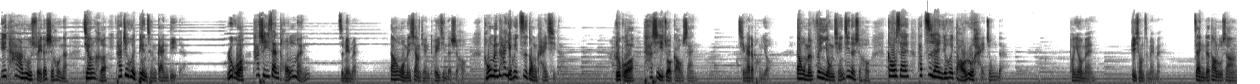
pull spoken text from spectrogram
一踏入水的时候呢，江河它就会变成干地的。如果它是一扇铜门，姊妹们，当我们向前推进的时候，铜门它也会自动开启的。如果它是一座高山，亲爱的朋友，当我们奋勇前进的时候，高山它自然也会倒入海中的。朋友们，弟兄姊妹们，在你的道路上，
